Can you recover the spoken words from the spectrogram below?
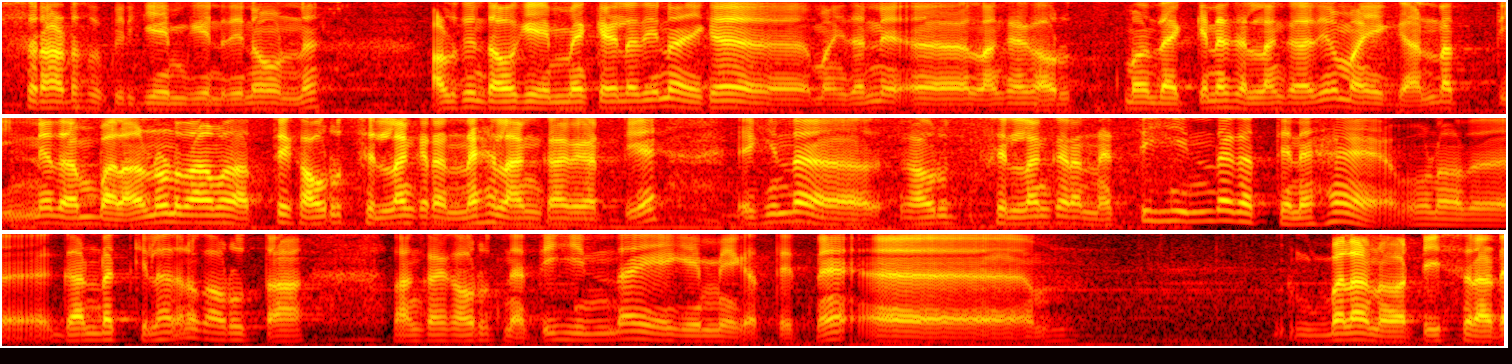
ඉස්සරහට සුපිරි ගේම් ගෙන දෙෙන ඔන්න. අලුතින් තව එම කැල දින එක මහිතන්න ලංකායි කවරුත්ම දැක්කන සෙල්ලං කරදින මයි ගන්නත් ඉන්න. දම් බලන්නන තාම අත්තේ කවරුත් සෙල්ලං කරන්න හැ ලංකාව කට්ටිය. එහින්ද කවරුත් සෙල්ලං කරන්න නැති හින්ද ගත්තෙ නැහැ. මොනාද ගණ්ඩත් කියලාදන කවරුත්තා ලංකායි කවරුත් නැති හින්ද ඒගේ මේ ගත්තෙත් නෑ බලනවට ඉස්සරට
